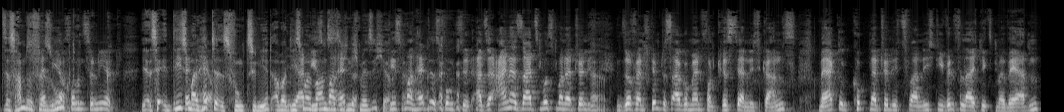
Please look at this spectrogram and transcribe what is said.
das haben sie Das hätte versucht. ja und- funktioniert. ja, es, diesmal hätte hätte ja- es funktioniert, aber diesmal, waren sie sich hätte, nicht mehr sicher. Diesmal hätte es funktioniert. Also einerseits muss man natürlich, insofern stimmt das Argument von Christian nicht ganz. Merkel guckt natürlich zwar nicht, die will vielleicht nichts mehr werden,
